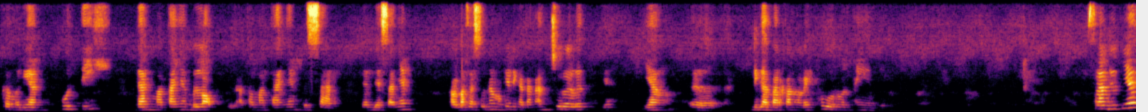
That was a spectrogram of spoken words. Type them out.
Kemudian putih dan matanya belok atau matanya besar. Dan biasanya kalau bahasa Sunda mungkin dikatakan curelet ya, yang eh, digambarkan oleh hurun ain ini. Selanjutnya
